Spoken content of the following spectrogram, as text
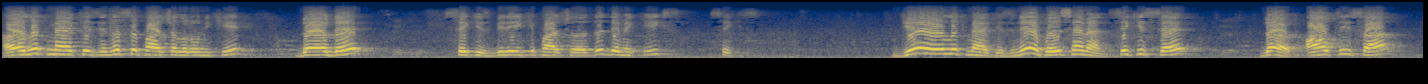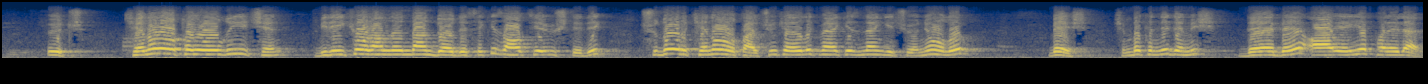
Ağırlık merkezi nasıl parçalar 12'yi? 4'e 8. 1'e 2 parçaladı. Demek ki x 8. G ağırlık merkezi ne yaparız hemen? 8 ise 4. 6 ise 3. Kenar ortay olduğu için 1'e 2 oranlarından 4'e 8, 6'ya 3 dedik. Şu doğru kenar ortay çünkü aralık merkezinden geçiyor. Ne olur? 5. Şimdi bakın ne demiş? DB AE'ye paralel.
